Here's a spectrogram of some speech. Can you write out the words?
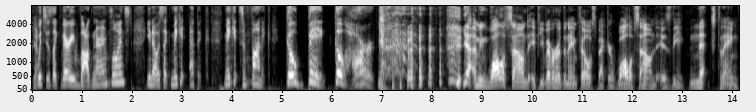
Yeah. which is, like, very Wagner influenced. You know, it's like, make it epic, make it symphonic, go big, go hard. Yeah, I mean, Wall of Sound, if you've ever heard the name Phil Spector, Wall of Sound is the next thing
